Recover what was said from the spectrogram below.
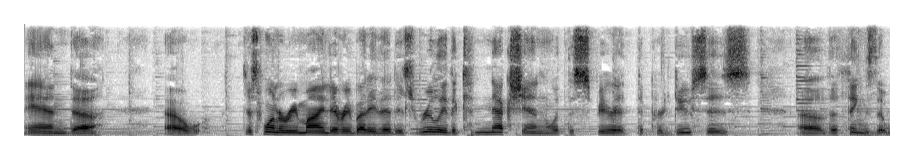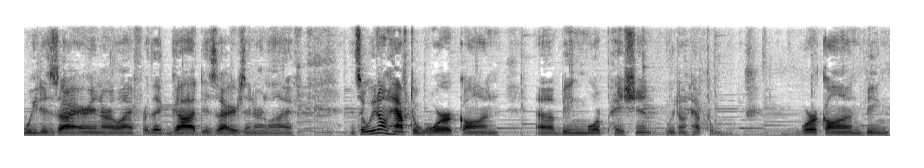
And uh, uh, just want to remind everybody that it's really the connection with the Spirit that produces uh, the things that we desire in our life or that God desires in our life. And so we don't have to work on uh, being more patient. We don't have to work on being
